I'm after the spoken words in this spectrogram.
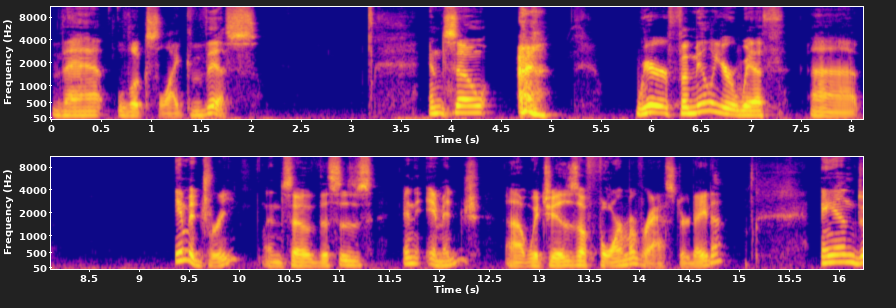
that looks like this. And so we're familiar with uh, imagery. And so this is an image, uh, which is a form of raster data. And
